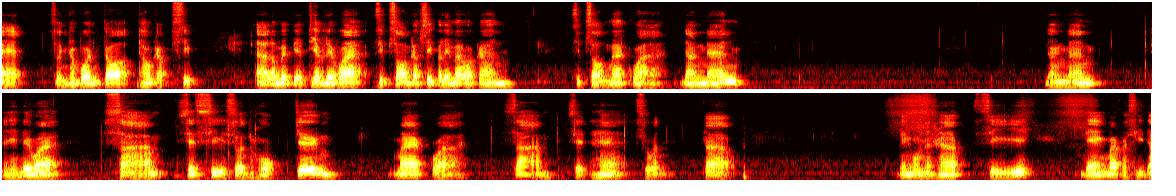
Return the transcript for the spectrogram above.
18 ส่วนข้างบนก็เท่ากับ 10อ่าเรามาเปรียบเทียบเลยว่า 12 กับ 10 อะไรมากกว่ากัน 12 มากกว่า ดังนั้น ดังนั้น จะเห็นได้ว่า 3 เศษ 4 ส่วน 6 จึงมากกว่า 3 เศษ 5 ส่วน 9 ไม่งงนะครับ สีแดงมากกว่าสีด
